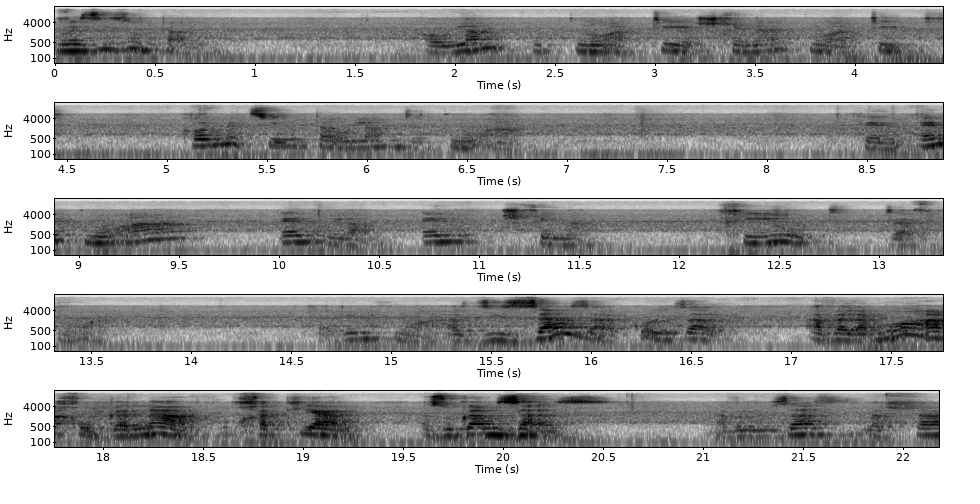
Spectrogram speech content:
הוא מזיז אותנו. העולם הוא תנועתי, השכינה היא תנועתית. כל מציאות העולם זה תנועה. כן, אין תנועה, אין עולם, אין שכינה. חיות זה התנועה. חייבים תנועה. אז היא זזה, הכל זז. אבל המוח הוא גנב, הוא חקיין, אז הוא גם זז. אבל הוא זז לשווא,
